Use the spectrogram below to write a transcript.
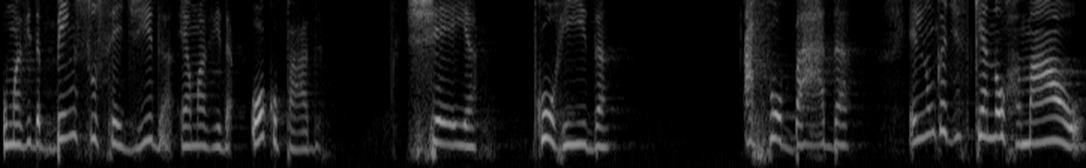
uma vida bem-sucedida, é uma vida ocupada, cheia, corrida, afobada. Ele nunca disse que é normal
